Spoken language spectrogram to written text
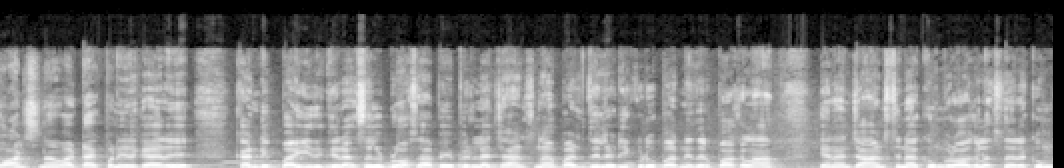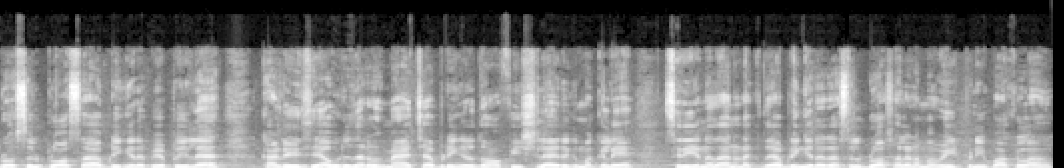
ஜான்ஸ்னாவை அட்டாக் பண்ணியிருக்காரு கண்டிப்பாக இதுக்கு ரசல் ப்ளோசா பேப்பரில் ஜான்ஸ்னா பதிலடி கொடுப்பார்னு எதிர்பார்க்கலாம். ஏன்னா ஜான்சனாக்கும் ப்ரோகலஸ்னருக்கும் ரசல் ப்ளோசா அப்படிங்கிற பேப்பரில் கடைசியாக ஒரு தடவை மேட்ச் அப்படிங்கிறதும் அஃபிஷியலாக இருக்குது மக்களே. சரி என்னதான் நடக்குது அப்படிங்கிற ரசல் ப்ளோசாவில் நம்ம வெயிட் பண்ணி பார்க்கலாம்.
